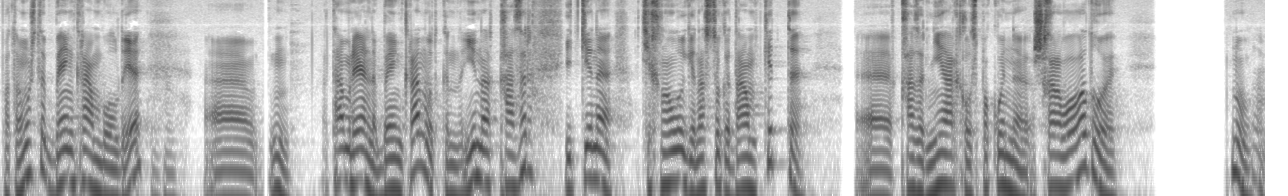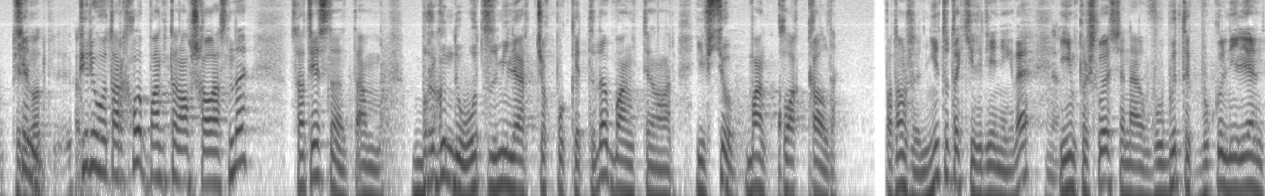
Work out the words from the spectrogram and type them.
потому что бэнкран болды иә? Там реально бэнкран вот енді қазір өйткені технология настолько дамып кетті ә, қазір не арқылы спокойно шығарып алады ғой. Ну перевод, сен перевод арқылы банктен алып шыға аласың да соответственно там бір күнде 30 миллиард жоқ болып кетті да банктен алар и все банк құлап қалды. Потому что нету таких денег да, да. им пришлось жаңағы в убыток бүкіл нелерін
